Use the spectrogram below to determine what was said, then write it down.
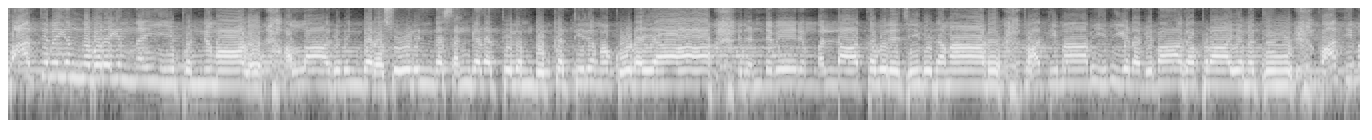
ഫാത്തിമ എന്ന് പറയുന്ന ഈ പൊന്നുമോൾ അള്ളാഹുവിന്റെ റസൂലിന്റെ സങ്കടത്തിലും ദുഃഖത്തിലും കൂടെയാ. രണ്ടുപേരും വല്ലാത്ത ഒരു ജീവിതമാണ്. ഫാത്തിമ ബീവിയുടെ വിവാഹ പ്രായമെത്തി ഫാത്തിമ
